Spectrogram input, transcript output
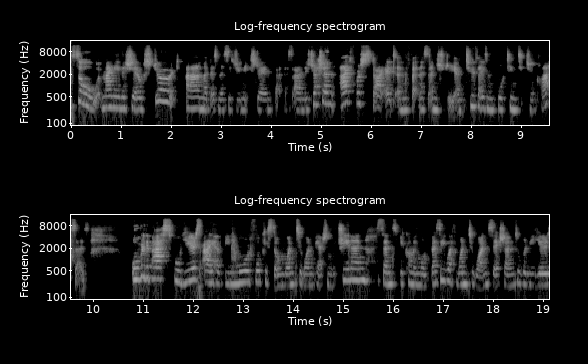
So, my name is Cheryl Stewart, and my business is Unique Strength, Fitness and Nutrition. I first started in the fitness industry in 2014 teaching classes. Over the past four years, I have been more focused on one to one personal training. Since becoming more busy with one to one sessions over the years,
